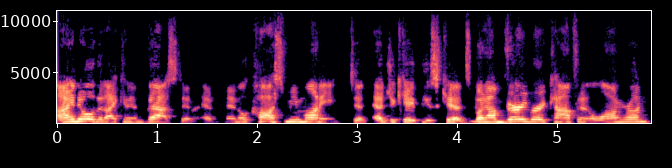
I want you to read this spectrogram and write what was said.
I know that I can invest and, and, and it'll cost me money to educate these kids. But I'm very, very confident in the long run,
